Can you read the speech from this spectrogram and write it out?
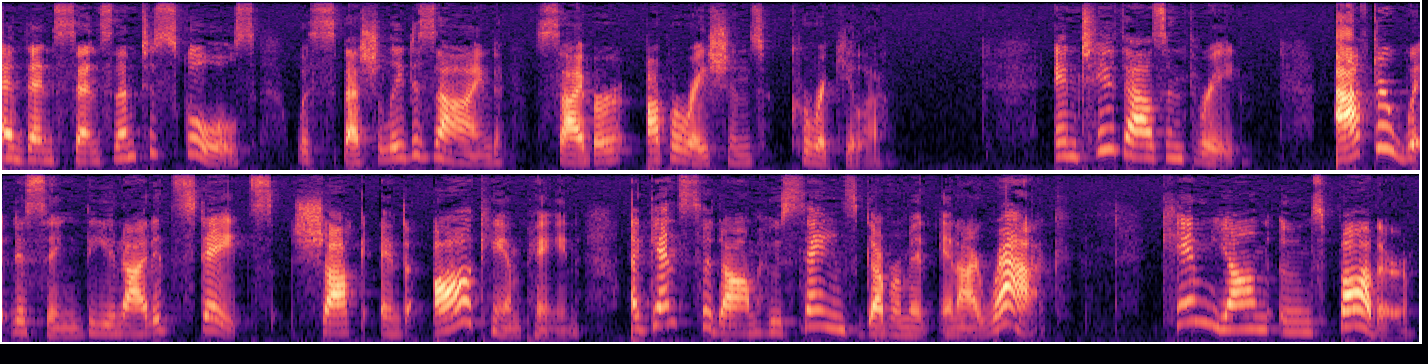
and then sends them to schools with specially designed cyber operations curricula. In 2003, after witnessing the United States' shock and awe campaign against Saddam Hussein's government in Iraq, Kim Jong un's father,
